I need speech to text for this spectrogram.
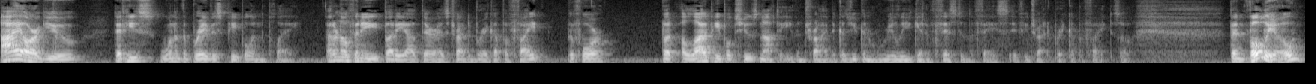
I argue that he's one of the bravest people in the play. I don't know if anybody out there has tried to break up a fight before, but a lot of people choose not to even try because you can really get a fist in the face if you try to break up a fight. So Benvolio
